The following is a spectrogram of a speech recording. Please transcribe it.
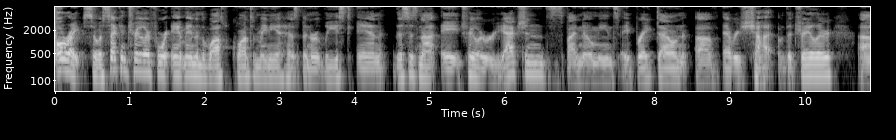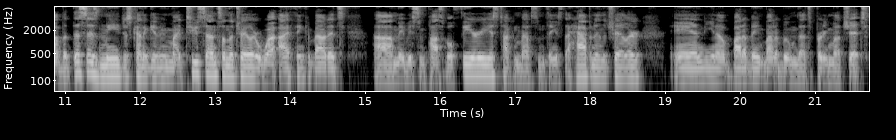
All right, so a second trailer for Ant-Man and the Wasp Quantumania has been released, and this is not a trailer reaction. This is by no means a breakdown of every shot of the trailer, uh, but this is me just kind of giving my two cents on the trailer, what I think about it, uh, maybe some possible theories, talking about some things that happen in the trailer, and, you know, bada bing, bada boom, that's pretty much it.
